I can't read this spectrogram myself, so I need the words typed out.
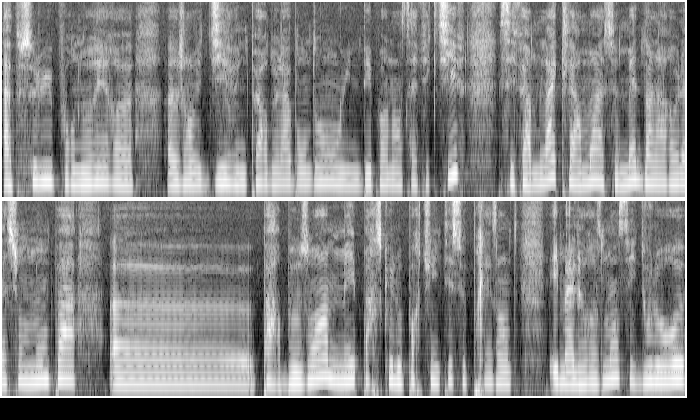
absolue pour nourrir, euh, euh, j'ai envie de dire, une peur de l'abandon ou une dépendance affective. Ces femmes-là, clairement, elles se mettent dans la relation non pas euh, par besoin, mais parce que l'opportunité se présente. Et malheureusement, c'est douloureux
